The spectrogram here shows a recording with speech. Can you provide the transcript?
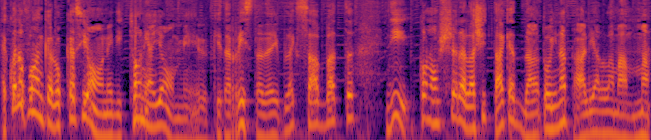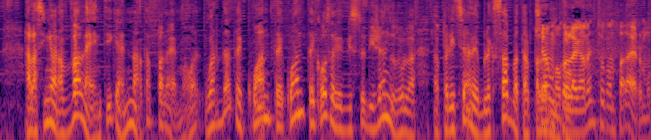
E quella fu anche l'occasione di Tony Iommi, il chitarrista dei Black Sabbath, di conoscere la città che ha dato i natali alla mamma, alla signora Valenti che è nata a Palermo. Gua- Guardate quante, quante cose che vi sto dicendo sull'apparizione dei Black Sabbath al C'è Palermo. un Pop. collegamento con Palermo.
